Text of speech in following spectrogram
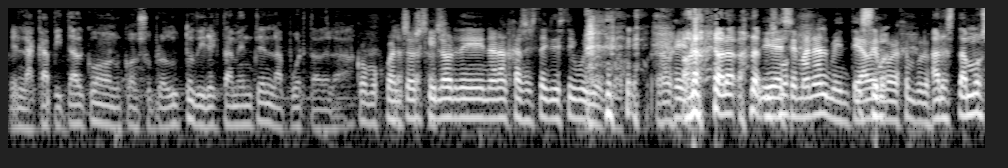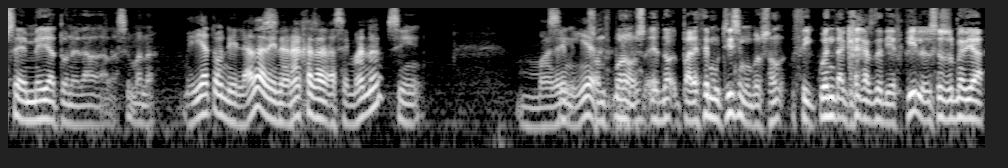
en la capital con, con su producto directamente en la puerta de la. ¿Como cuántos kilos de naranjas estáis distribuyendo? ahora, ahora, mismo, semanalmente, a ver, por ejemplo. Ahora estamos en media tonelada a la semana. ¿Media tonelada de naranjas a la semana? Sí. Madre mía. bueno, parece muchísimo, pero son 50 cajas de 10 kilos. Eso es media,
